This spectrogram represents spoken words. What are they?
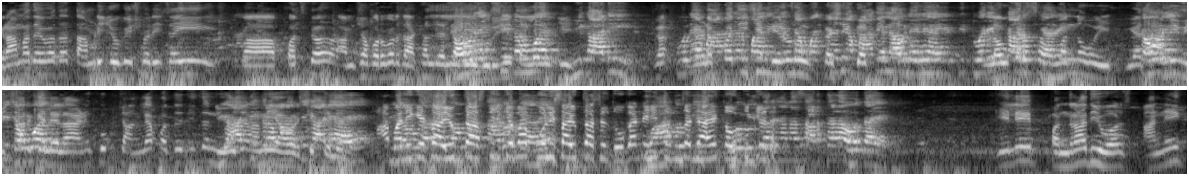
ग्रामदैवता तांबडी जोगेश्वरीचंही पथकं आमच्या बरोबर दाखल झालेली आहे. तालुक्याची ही गणपतीची मिरवणूक कशी मागे गतीमान लावलेली आहे ती होऊन त्वरित लवकर. संपन्न होईल याचा आम्ही विचार केलेला आहे आणि खूप चांगल्या पद्धतीचं नियोजन आम्ही यावर्षी केलं आहे. महापालिकेचे आयुक्त असतील किंवा पोलीस आयुक्त असतील दोघांनीही तुमचं जे आहे कौतुक केलं गेले पंधरा दिवस अनेक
